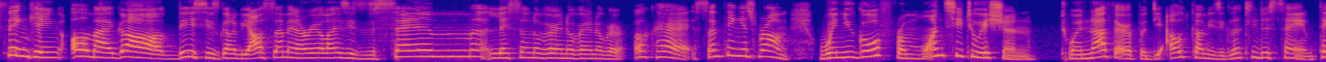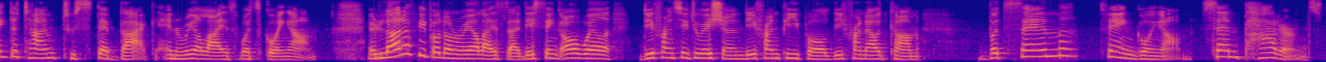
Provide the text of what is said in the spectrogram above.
thinking, oh my god, this is gonna be awesome. And I realize it's the same lesson over and over and over. Okay, something is wrong. When you go from one situation to another, but the outcome is exactly the same. Take the time to step back and realize what's going on. A lot of people don't realize that. They think, oh, well, different situation, different people, different outcome, but same thing going on, same patterns.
